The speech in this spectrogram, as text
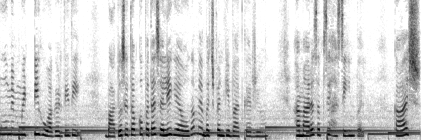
मुँह में मिट्टी हुआ करती थी। बातों से तो आपको पता चल ही गया होगा, मैं बचपन की बात कर रही हूँ। हमारा सबसे हसीन पल। काश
